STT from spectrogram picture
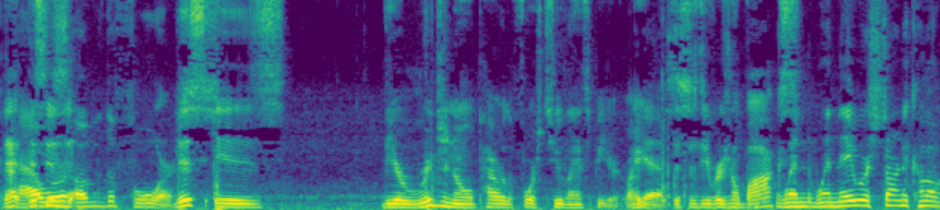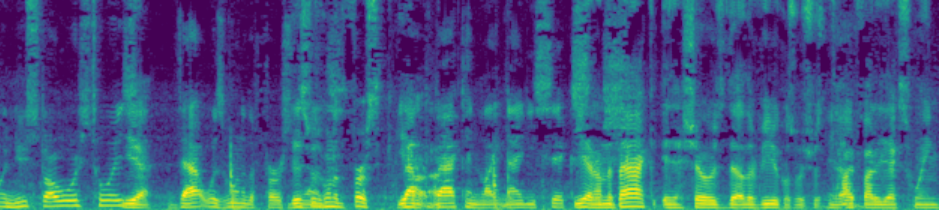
that. Power this is of the Force. this is the original Power of the Force two land speeder, right? Yes. This is the original box. when when they were starting to come out with new Star Wars toys. Yeah. that was one of the first. this was one of the first. yeah Yeah, back in like '96. yeah. and On the back, it shows the other vehicles, which was the Yeah. Tie Fighter, the X-wing,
